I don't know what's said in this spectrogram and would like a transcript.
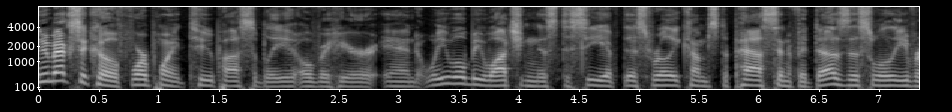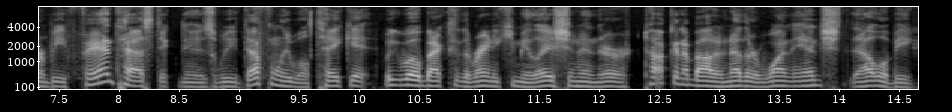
New Mexico, 4.2 possibly over here. And we will be watching this to see if this really comes to pass. And if it does, this will even be fantastic news. We definitely will take it. We go back to the rain accumulation, and they're talking about another one inch. That will be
